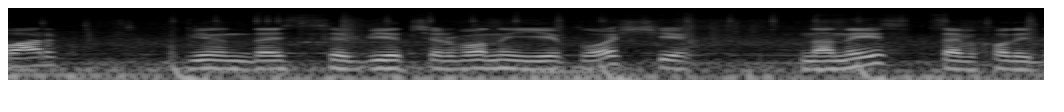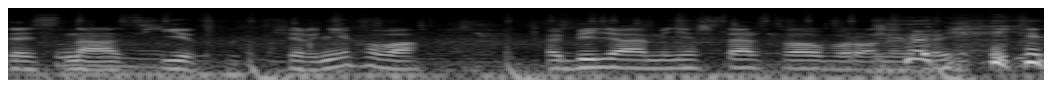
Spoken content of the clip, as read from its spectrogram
Парк. Він десь від Червоної площі на низ. Це виходить десь на схід Чернігова. Біля Міністерства оборони України.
